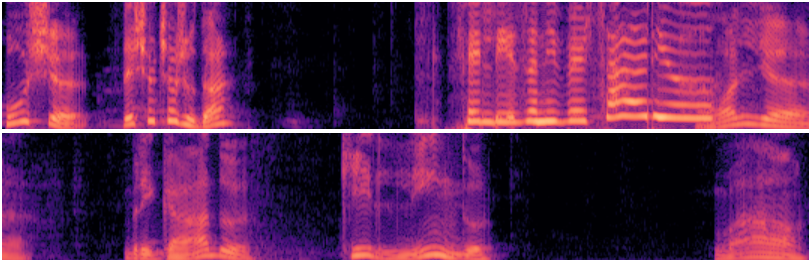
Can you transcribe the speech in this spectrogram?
Puxa, deixa eu te ajudar. Feliz aniversário! Olha! Obrigado. Que lindo. Uau.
